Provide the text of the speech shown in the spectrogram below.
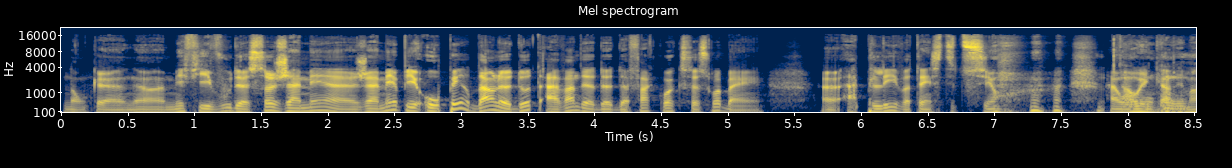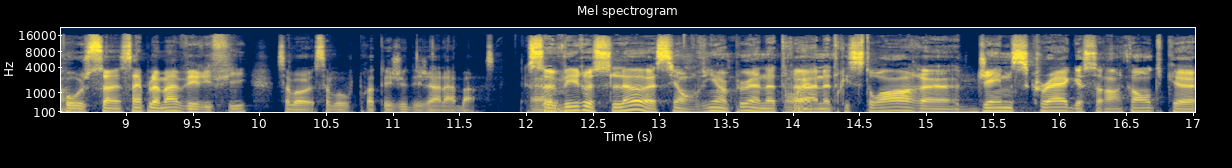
Donc, euh, méfiez-vous de ça, jamais, euh, jamais. Puis au pire, dans le doute, avant de, de, faire quoi que ce soit, ben appelez votre institution. ah oui, pour, simplement vérifier, ça va, ça va vous protéger déjà à la base. Ce euh, virus-là, si on revient un peu à notre à notre histoire, euh, James Craig se rend compte que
